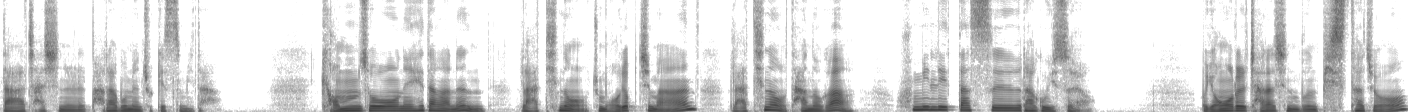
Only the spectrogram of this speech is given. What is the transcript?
나 자신을 바라보면 좋겠습니다. 겸손에 해당하는 라틴어, 좀 어렵지만 라틴어 단어가 후밀리타스라고 있어요. 뭐 영어를 잘하시는 분 비슷하죠.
